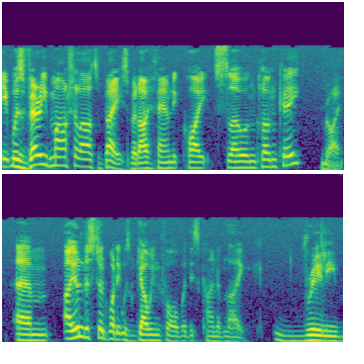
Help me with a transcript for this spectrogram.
it was very martial arts based, but I found it quite slow and clunky. Right. um, I understood what it was going for with this kind of like really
